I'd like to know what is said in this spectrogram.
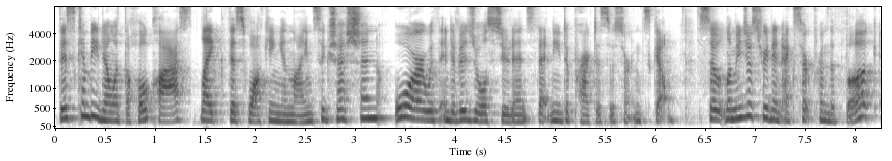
This can be done with the whole class, like this walking in line suggestion, or with individual students that need to practice a certain skill. So let me just read an excerpt from the book,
